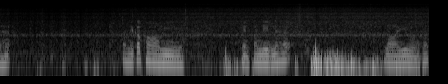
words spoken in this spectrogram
นะฮะตอนนี้ก็พอมีเห็นปลานินนะฮะลอยอยู่นะครับ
